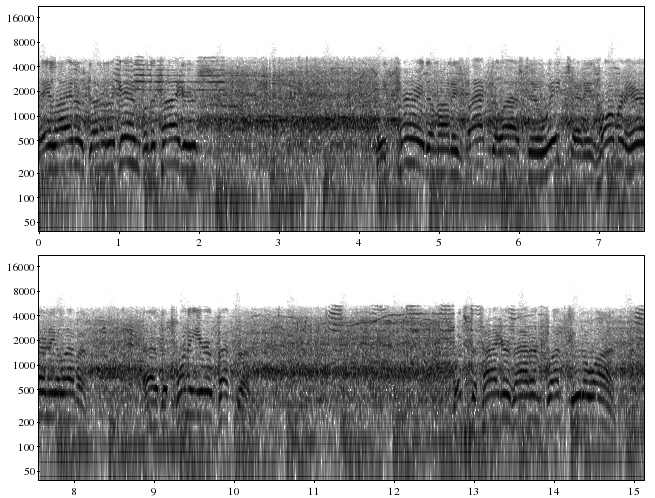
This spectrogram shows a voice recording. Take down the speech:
Kaline has done it again for the Tigers. He carried them on his back the last two weeks, and he's homered here in the 11th as a 20-year veteran. Puts the Tigers out in front, two to one.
